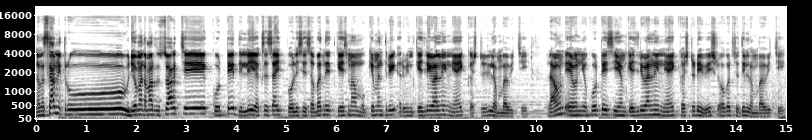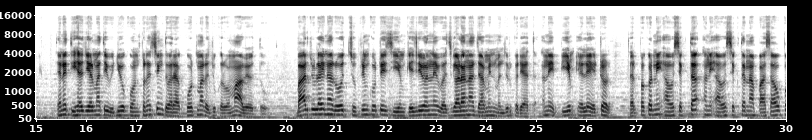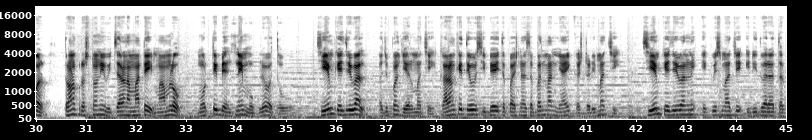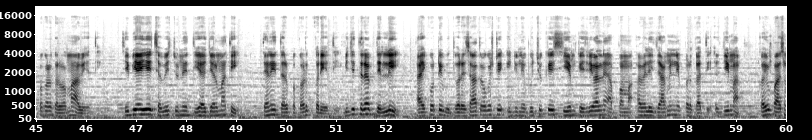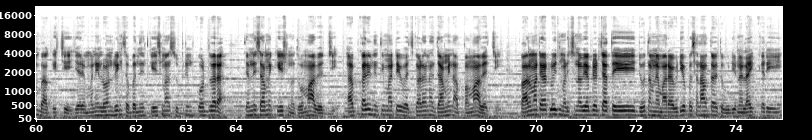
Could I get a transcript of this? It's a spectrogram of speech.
નમસ્કાર મિત્રો. વિડીયોમાં તમારું સ્વાગત છે. કોર્ટે દિલ્હી એક્સરસાઇઝ પોલિસી સંબંધિત કેસમાં મુખ્યમંત્રી અરવિંદ કેજરીવાલની ન્યાયિક કસ્ટડી લંબાવી છે. રાઉન્ડ એવન્યુ કોર્ટે સીએમ કેજરીવાલની ન્યાયિક કસ્ટડી વીસ ઓગસ્ટ સુધી લંબાવી છે. તેને તિહાર જેલમાંથી વીડિયો કોન્ફરન્સિંગ દ્વારા કોર્ટમાં રજૂ કરવામાં આવ્યો હતો. બાર જુલાઈના રોજ સુપ્રીમ કોર્ટે સીએમ કેજરીવાલને વચગાળાના જામીન મંજૂર કર્યા હતા અને પીએમએલએ હેઠળ ધરપકડની આવશ્યકતા અને આવશ્યકતાના પાસાઓ પર ત્રણ પ્રશ્નોની વિચારણા માટે મામલો મોટી બેન્ચને મોકલ્યો હતો. સીએમ કેજરીવાલ હજુ પણ જેલમાં છે, કારણ કે તેઓ સીબીઆઈ તપાસના સંબંધમાં ન્યાયિક કસ્ટડીમાં છે. સીએમ કેજરીવાલની એકવીસ માર્ચે ઈડી દ્વારા ધરપકડ કરવામાં આવી હતી. સીબીઆઈએ છવ્વીસ જૂને તિહાર જેલમાંથી તેની ધરપકડ કરી હતી. બીજી તરફ દિલ્હી હાઈકોર્ટે બુધવારે સાત ઓગસ્ટે ઈડીને પૂછ્યું કે સીએમ કેજરીવાલને આપવામાં આવેલી જામીનની પડકારતી અરજીમાં કયું પાસું બાકી છે? જ્યારે મની લોન્ડરિંગ સંબંધિત કેસમાં સુપ્રીમ કોર્ટ દ્વારા તેમની સામે કેસ નોંધવામાં આવ્યો છે. આબકારી નીતિ માટે વચગાળાના જામીન આપવામાં આવ્યા છે. તો હાલ માટે આટલું જ. મળીશું નવી અપડેટ સાથે. જો તમને મારા વીડિયો પસંદ આવતા હોય તો વિડીયોને લાઇક કરી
